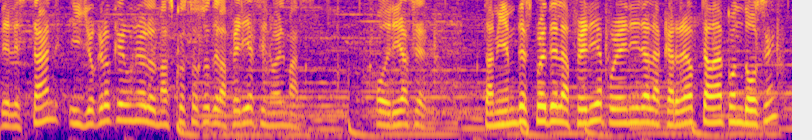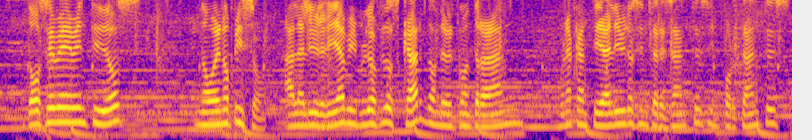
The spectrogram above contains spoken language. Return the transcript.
del stand y yo creo que uno de los más costosos de la feria, si no el más. Podría ser. También después de la feria pueden ir a la carrera octava con 12, 12B22, noveno piso, a la librería Bibliofloscar, donde encontrarán una cantidad de libros interesantes, importantes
